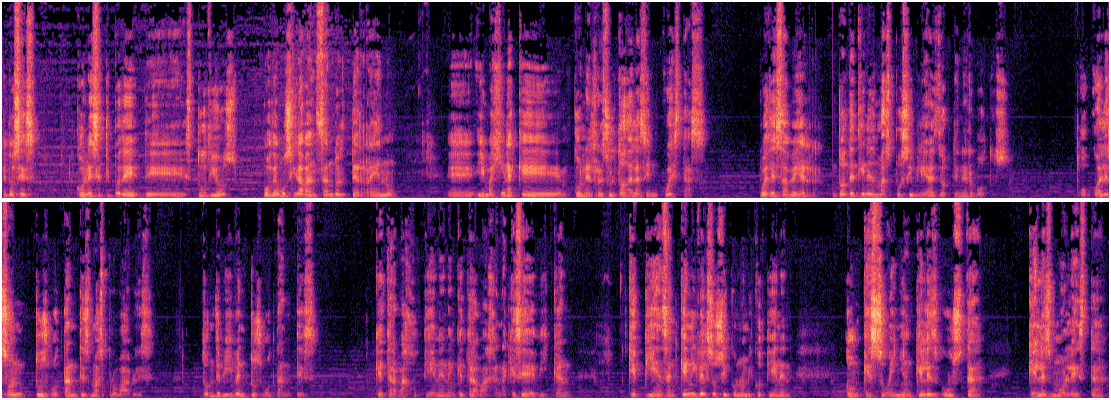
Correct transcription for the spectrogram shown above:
Entonces, con ese tipo de, estudios podemos ir avanzando el terreno. Eh, imagina que con el resultado de las encuestas puedes saber dónde tienes más posibilidades de obtener votos o cuáles son tus votantes más probables. ¿Dónde viven tus votantes? ¿Qué trabajo tienen? ¿En qué trabajan? ¿A qué se dedican? ¿Qué piensan? ¿Qué nivel socioeconómico tienen? ¿Con qué sueñan? ¿Qué les gusta? ¿Qué les molesta?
